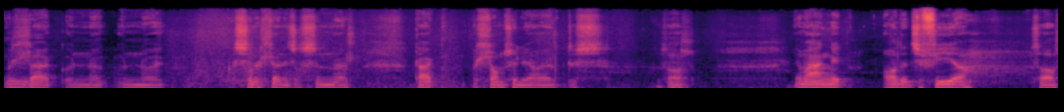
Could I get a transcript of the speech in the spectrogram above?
уллаак уннук уннуик qassinullуун исерсиннаал таак уллорм сулиариуттус соор имаангит order til 4 соор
